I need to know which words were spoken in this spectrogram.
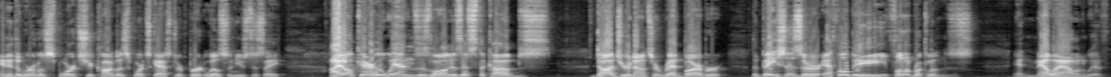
And in the world of sports, Chicago sportscaster Bert Wilson used to say, I don't care who wins as long as it's the Cubs. Dodger announcer Red Barber, the bases are FOB, full of Brooklyns. And Mel Allen with,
